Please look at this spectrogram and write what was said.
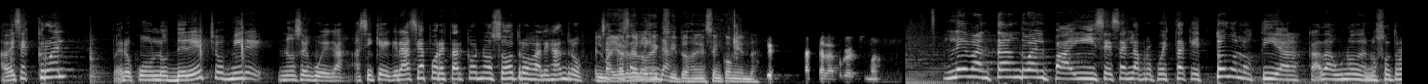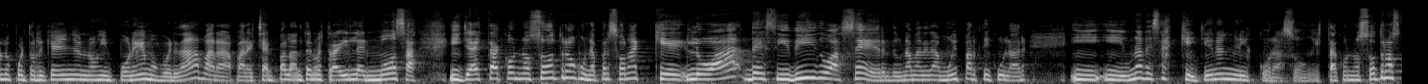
a veces cruel, pero con los derechos, mire, no se juega. Así que gracias por estar con nosotros, Alejandro. El mayor de los éxitos en esa encomienda. Hasta la próxima. Levantando al país, esa es la propuesta que todos los días cada uno de nosotros los puertorriqueños nos imponemos, ¿verdad? Para, para echar para adelante nuestra isla hermosa. Y ya está con nosotros una persona que lo ha decidido hacer de una manera muy particular y, una de esas que llenan el corazón. Está con nosotros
